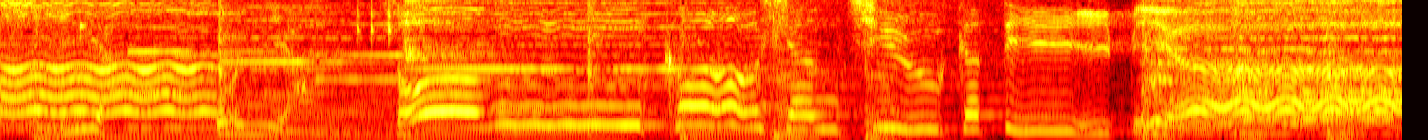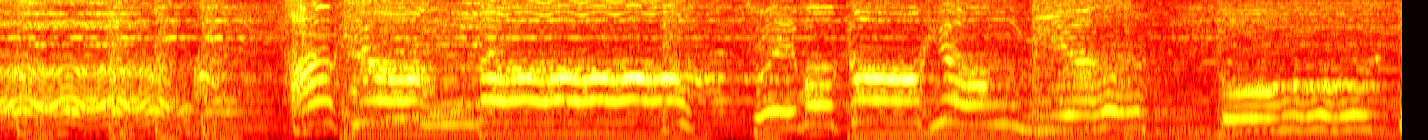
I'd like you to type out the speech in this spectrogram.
是啊，阮呀，总家己拼，他乡路，找无故乡名，孤单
